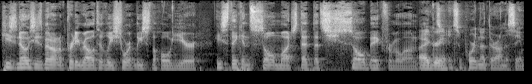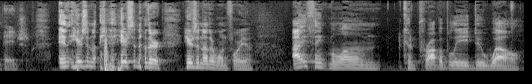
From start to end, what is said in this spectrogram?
He knows he's been on a pretty relatively short leash the whole year. He's thinking so much that that's so big for Malone. I agree. It's, it's important that they're on the same page. And here's an, here's another here's another one for you. I think Malone could probably do well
